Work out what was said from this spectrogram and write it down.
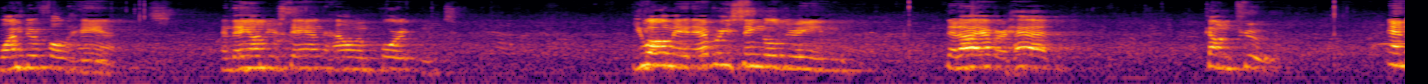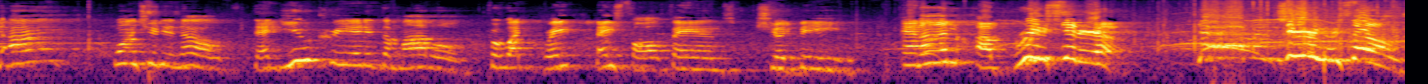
wonderful hands. And they understand how important. You all made every single dream that I ever had come true. And I want you to know that you created the model for what great baseball fans should be. And I'm appreciative. Get up and cheer yourselves.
